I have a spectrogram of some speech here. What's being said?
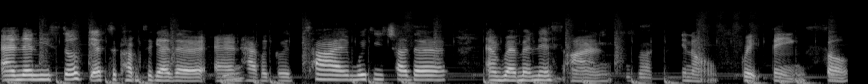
and then you still get to come together and mm-hmm. have a good time with each other and reminisce on, exactly. you know, great things. So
